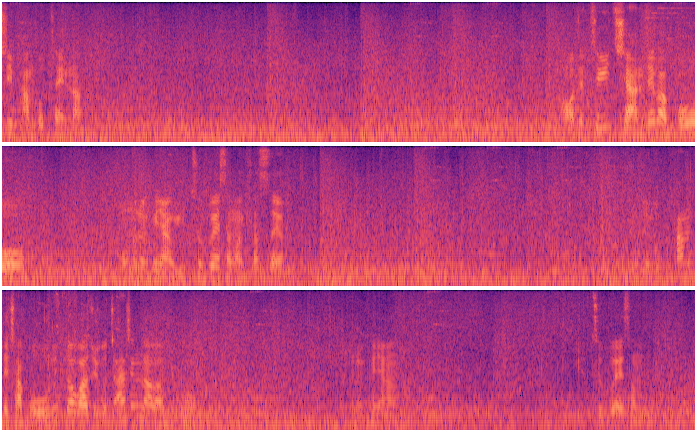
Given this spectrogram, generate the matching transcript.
9시 반부터 했나? 아, 어제 트위치 안 돼갖고 오늘은 그냥 유튜브에서만 켰어요 어제 뭐 하는데 자꾸 오류 떠가지고 짜증나가지고 오늘은 그냥 유튜브에서만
